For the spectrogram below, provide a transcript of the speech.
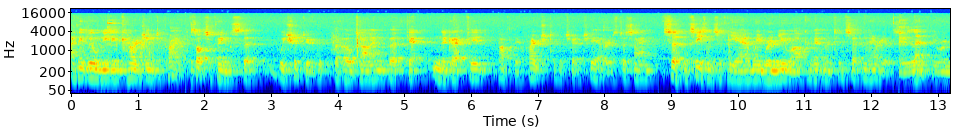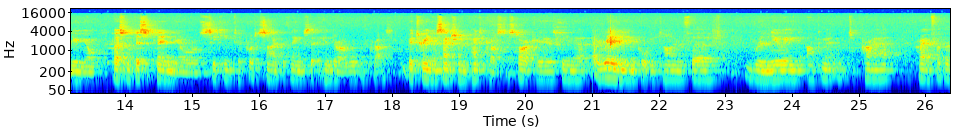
I think we all need encouraging to pray. There's lots of things that we should do the, the whole time but get neglected. Part of the approach to the church here is to say certain seasons of the year we renew our commitment in certain areas. In Lent you renew your personal discipline, you're seeking to put aside the things that hinder our walk with Christ. Between Ascension and Pentecost historically has been a, a really important time for renewing our commitment to prayer, prayer for the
